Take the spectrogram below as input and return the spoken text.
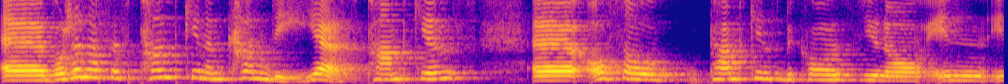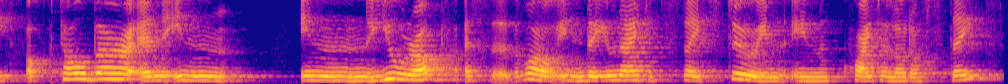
Uh, Bożena says pumpkin and candy. Yes, pumpkins. Uh, also pumpkins because you know in it's October and in in Europe as well in the United States too in in quite a lot of states.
